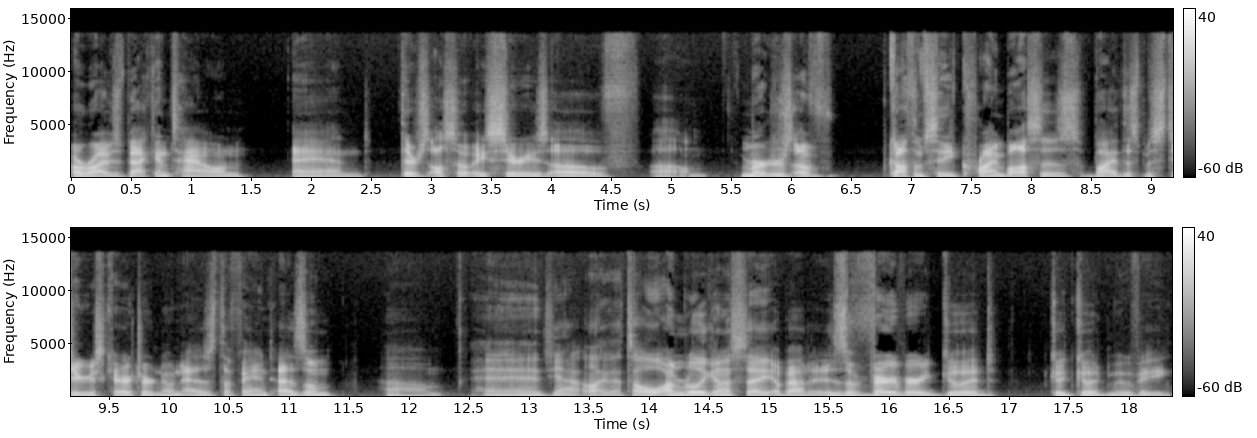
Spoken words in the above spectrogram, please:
arrives back in town, and there's also a series of um, murders of Gotham City crime bosses by this mysterious character known as the Phantasm. Um, and yeah, like that's all I'm really gonna say about it. It is a very, very good, good, good movie,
